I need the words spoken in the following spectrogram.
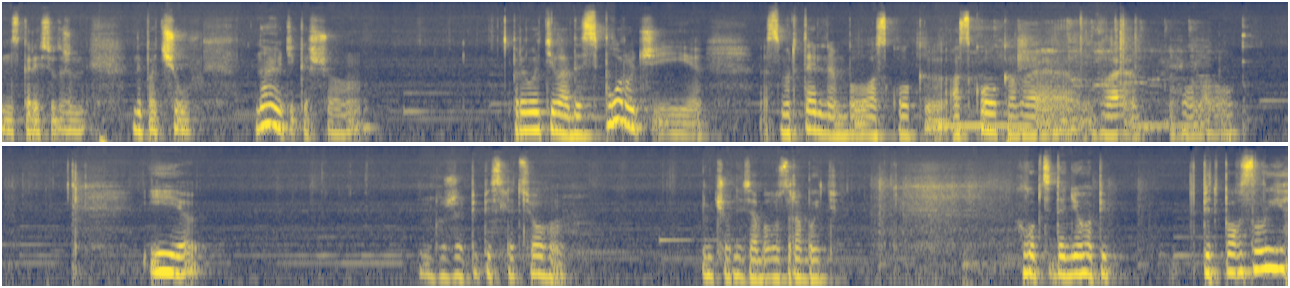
він скоріше всього, навіть не почув. Знаю тільки, що прилетіла десь поруч і смертельним було осколк, осколкове в голову. І вже після цього нічого не можна було зробити. Хлопці до нього підповзли,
